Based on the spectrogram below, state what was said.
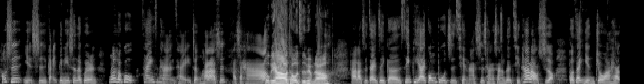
同时也是改变你一生的贵人——摩尔投顾蔡因斯坦蔡振华老师，老师好。卢比好，投资朋友们大家好。好，老师在这个 CPI 公布之前啊，市场上的其他老师哦都在研究啊，还有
